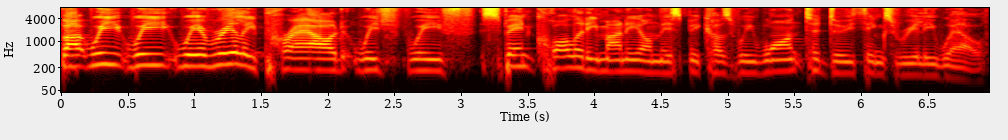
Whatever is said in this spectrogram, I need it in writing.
but we, we, we're really proud. We've, we've spent quality money on this because we want to do things really well.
